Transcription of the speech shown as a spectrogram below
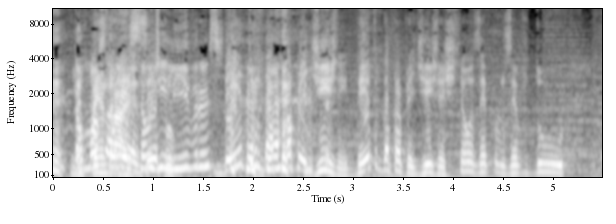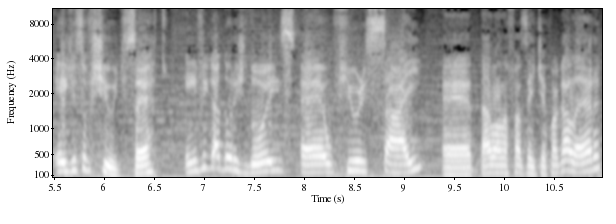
Então, E o mostra um pendrive. São de livros. Dentro da própria Disney, dentro da própria Disney, a gente tem um exemplo, por exemplo, do Agents of Shield, certo? Em Vingadores 2, é, o Fury sai, é, tá lá na fazendinha com a galera,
